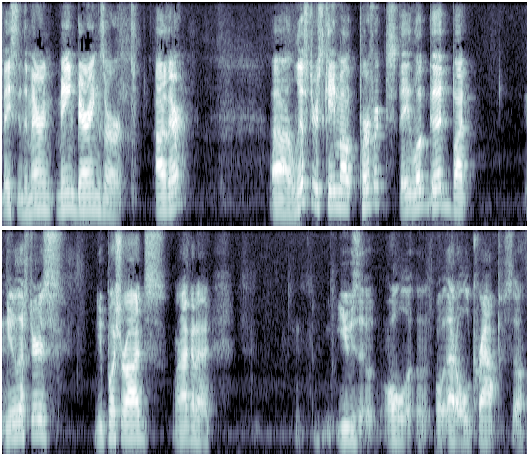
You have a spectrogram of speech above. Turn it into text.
basically, the main bearings are out of there. Uh, lifters came out perfect. They look good, but new lifters, new push rods. We're not gonna use old uh, that old crap. So,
